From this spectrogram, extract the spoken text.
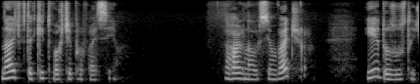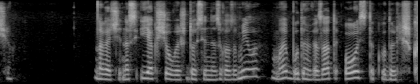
навіть в такій творчій професії. Гарного всім вечора і до зустрічі! До речі, якщо ви ж досі не зрозуміли, ми будемо в'язати ось таку доріжку.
